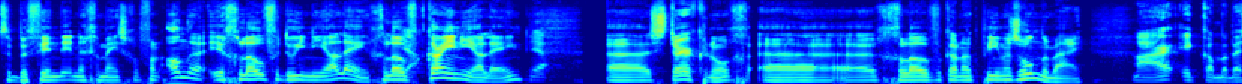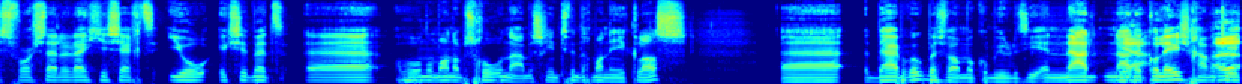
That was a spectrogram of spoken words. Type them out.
te bevinden in een gemeenschap van anderen. Je geloven doe je niet alleen. Geloven Ja. kan je niet alleen. Ja. Eh, sterker nog, eh, geloven kan ook prima zonder mij. Maar ik kan me best voorstellen dat je zegt, joh, ik zit met 100 man op school, nou misschien 20 man in je klas. Eh, daar heb ik ook best wel mijn community. En na, na Ja. de college gaan we een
